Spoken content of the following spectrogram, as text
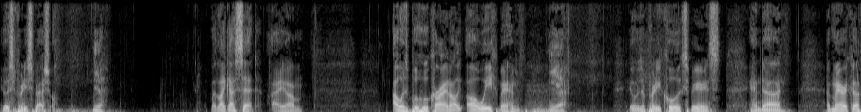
it was pretty special. Yeah, But like I said, I um I was boohoo crying all, all week, man. yeah, it was a pretty cool experience. And uh, America,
